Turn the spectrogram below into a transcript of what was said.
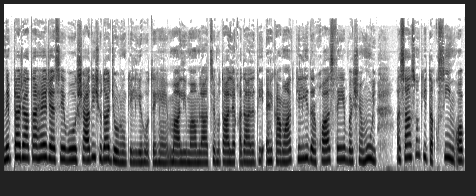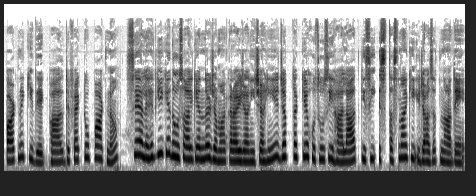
نپٹا جاتا ہے جیسے وہ شادی شدہ جوڑوں کے لیے ہوتے ہیں۔ مالی معاملات سے متعلق عدالتی احکامات کے لیے درخواستیں بشمول اثاثوں کی تقسیم اور پارٹنر کی دیکھ بھال ڈیفیکٹو پارٹنر سے علیحدگی کے دو سال کے اندر جمع کرائی جانی چاہیے جب تک کہ خصوصی حالات کسی استثنا کی اجازت نہ دیں۔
